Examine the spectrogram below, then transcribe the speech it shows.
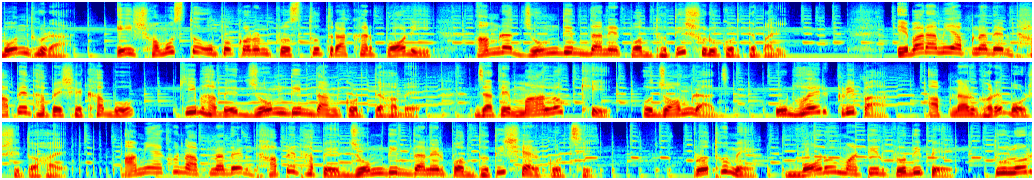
বন্ধুরা, এই সমস্ত উপকরণ প্রস্তুত রাখার পরই আমরা জমদীপ দানের পদ্ধতি শুরু করতে পারি। এবার আমি আপনাদের ধাপে ধাপে শেখাবো কীভাবে জমদীপ দান করতে হবে। যাতে মা লক্ষ্মী ও যমরাজ উভয়ের কৃপা আপনার ঘরে বর্ষিত হয়। আমি এখন আপনাদের ধাপে ধাপে জমদীপ দানের পদ্ধতি শেয়ার করছি। প্রথমে বড় মাটির প্রদীপে তুলোর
